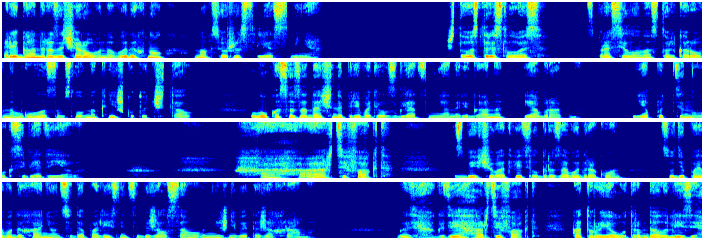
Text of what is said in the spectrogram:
Реган разочарованно выдохнул, но все же слез с меня. «Что стряслось?» — спросил он настолько ровным голосом, словно книжку тот читал. Лукас озадаченно переводил взгляд с меня на Регана и обратно. Я подтянула к себе одеяло. «А, а артефакт?» — сбивчиво ответил грозовой дракон. Судя по его дыханию, он сюда по лестнице бежал с самого нижнего этажа храма. «Где, где артефакт, который я утром дал Лизе?»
